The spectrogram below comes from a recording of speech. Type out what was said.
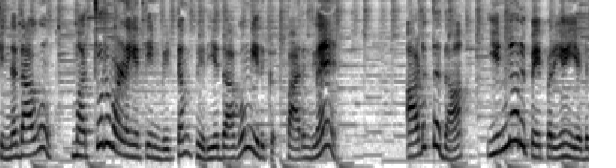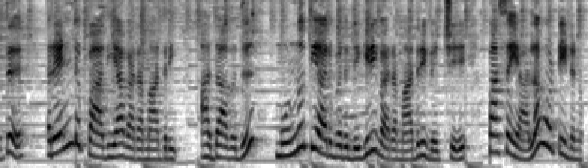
சின்னதாகவும் மற்றொரு வளையத்தின் விட்டம் பெரியதாகவும் இருக்கு. பாருங்களேன். அடுத்ததா இன்னொரு பேப்பரையும் எடுத்து ரெண்டு பாதியா வர மாதிரி அதாவது முன்னூத்தி அறுபது டிகிரி வர மாதிரி வச்சு பசையால ஒட்டிடணும்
